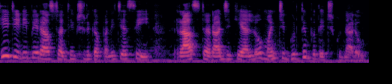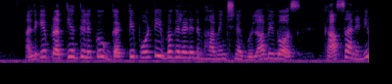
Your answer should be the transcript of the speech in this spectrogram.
టీటీడీపీ రాష్ట్ర అధ్యక్షుడిగా పనిచేసి రాష్ట్ర రాజకీయాల్లో మంచి గుర్తింపు తెచ్చుకున్నారు. అందుకే ప్రత్యర్థులకు గట్టి పోటీ ఇవ్వగలడని భావించిన గులాబీ బాస్ కాసానిని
